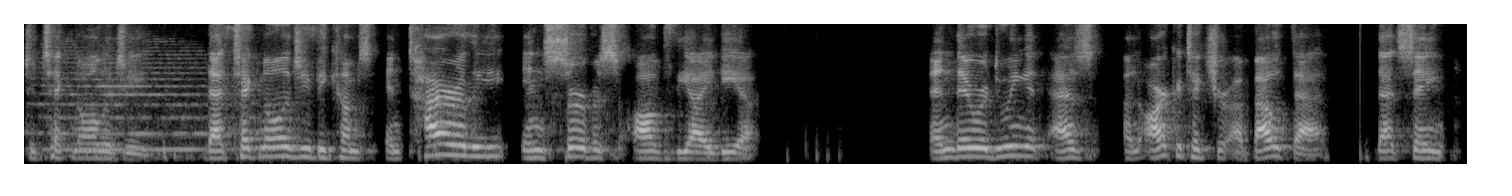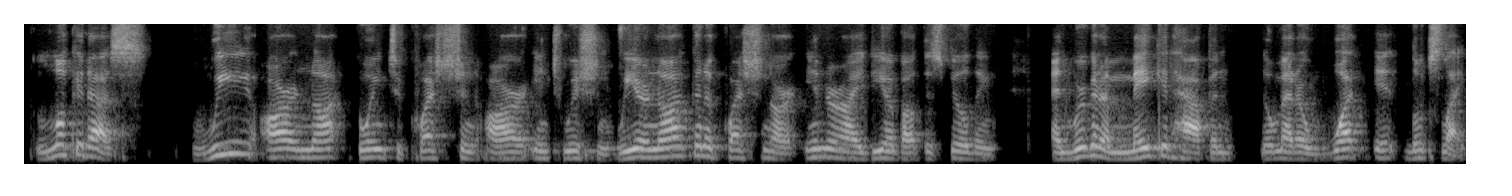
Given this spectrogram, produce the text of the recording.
to technology, that technology becomes entirely in service of the idea. And they were doing it as an architecture about that, that saying, look at us. We are not going to question our intuition. We are not going to question our inner idea about this building. And we're going to make it happen no matter what it looks like.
